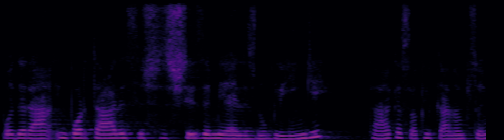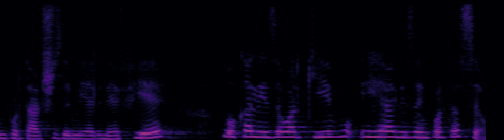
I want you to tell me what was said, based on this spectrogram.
poderá importar esses XMLs no Bling, tá? Que é só clicar na opção importar XML NFE, localiza o arquivo e realiza a importação.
